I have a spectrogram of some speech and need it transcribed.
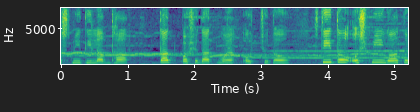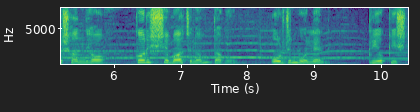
স্মৃতি লব্ধা তৎপশদাত্ময়া অচ্যুত, স্থিত অস্মিগত সন্দেহ করিষ্যে বচনম তব। অর্জুন বললেন, প্রিয় কৃষ্ণ,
